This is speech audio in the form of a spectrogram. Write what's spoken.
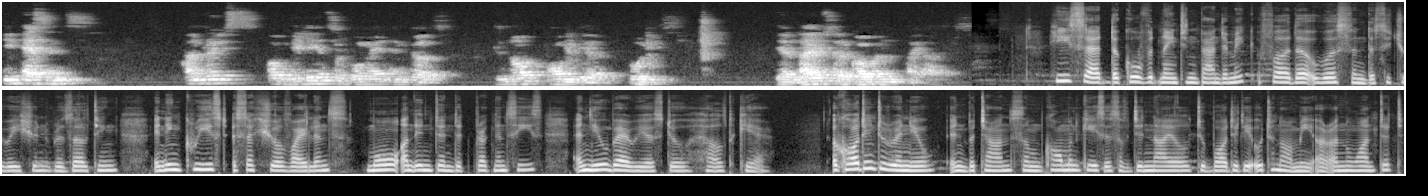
In essence, Hundreds of millions of women and girls do not own their bodies. Their lives are governed by others. He said the COVID 19 pandemic further worsened the situation, resulting in increased sexual violence, more unintended pregnancies, and new barriers to health care. According to Renew, in Bhutan, some common cases of denial to bodily autonomy are unwanted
